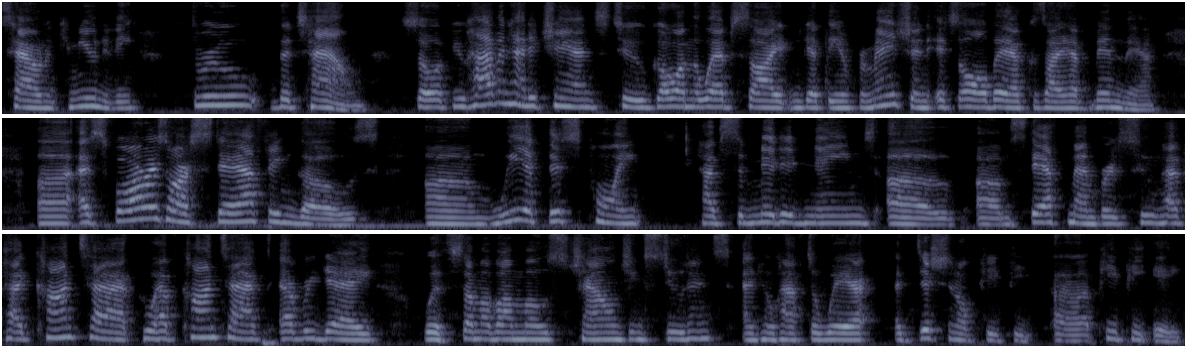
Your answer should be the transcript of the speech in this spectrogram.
town and community through the town. So if you haven't had a chance to go on the website and get the information, it's all there because I have been there. Uh, as far as our staffing goes, um, we at this point have submitted names of um, staff members who have had contact, who have contact every day with some of our most challenging students and who have to wear additional PP, uh, PPE.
